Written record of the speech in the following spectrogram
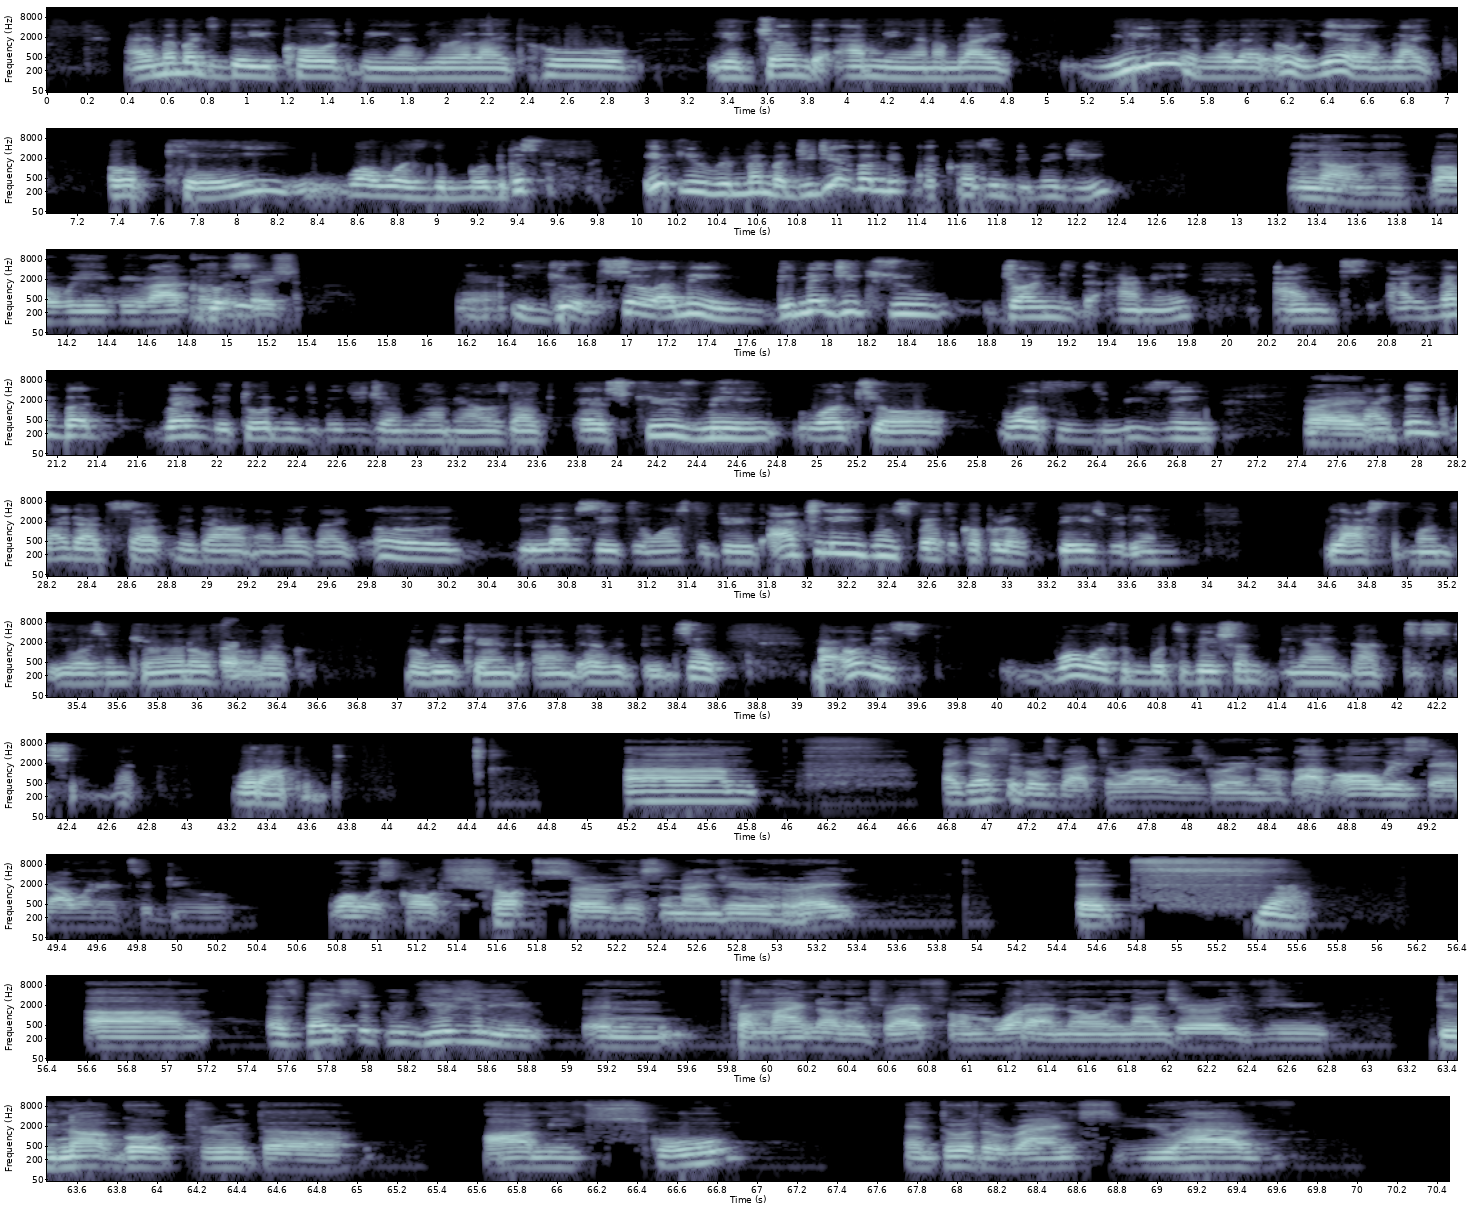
I remember the day you called me and you were like, "Oh, you joined the army," and I'm like, "Really?" And we're like, "Oh yeah." I'm like, "Okay." What was the move? Because if you remember, did you ever meet my cousin Dimeji? No, no, but we we've had Go- conversation. Yeah, Good. So I mean, Dimeji too joined the army, and I remember when they told me Dimeji joined the army, I was like, "Excuse me, what's your what is the reason?" Right. I think my dad sat me down and was like, "Oh, he loves it. He wants to do it." I actually even spent a couple of days with him last month. He was in Toronto for like the weekend and everything. So my own is, what was the motivation behind that decision? Like, what happened? Um, I guess it goes back to while I was growing up. I've always said I wanted to do what was called short service in Nigeria, right? It's Yeah. um it's basically usually in from my knowledge, right? From what I know in Nigeria, if you do not go through the army school and through the ranks, you have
